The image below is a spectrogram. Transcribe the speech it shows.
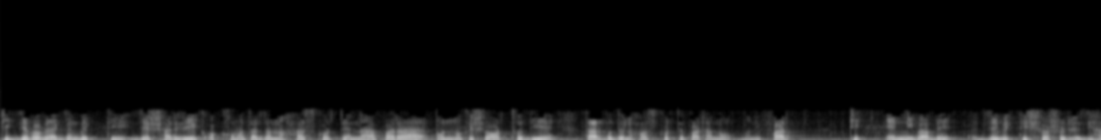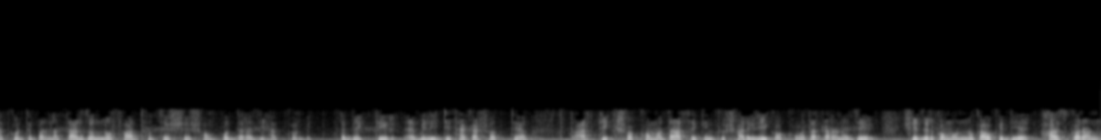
ঠিক যেভাবে একজন ব্যক্তি যে শারীরিক অক্ষমতার জন্য হজ করতে না পারা অন্য কিছু অর্থ দিয়ে তার বদলে হজ করতে পাঠানো মানে ফার্দ। ঠিক এমনি ভাবে যে ব্যক্তি সশরীরে জিহাদ করতে পারে না, তার জন্য ফার্দ হচ্ছে সে সম্পদ দ্বারা জিহাদ করবে। একটা ব্যক্তির অ্যাবিলিটি থাকা সত্ত্বেও আর্থিক সক্ষমতা আছে, কিন্তু শারীরিক অক্ষমতার কারণে যে সে যেরকম অন্য কাউকে দিয়ে হাজ করানো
